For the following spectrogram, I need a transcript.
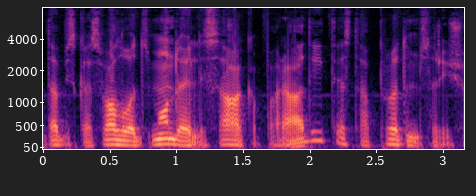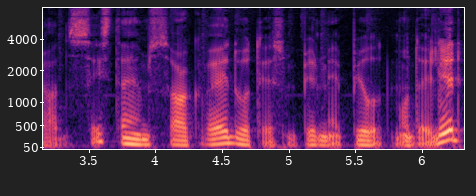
dabiskās valodas modeļi sāka parādīties, tā, protams, arī šādas sistēmas sāka veidoties, un pirmie pilotu modeļi ir.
